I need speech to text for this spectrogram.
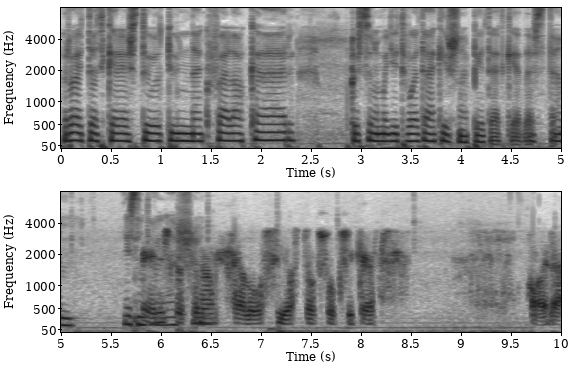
rajtad keresztül tűnnek fel akár. Köszönöm, hogy itt voltál, Kisnap Pétert kérdeztem. Viszont Én is köszönöm. Hello, sziasztok, sok sikert. Hajrá!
